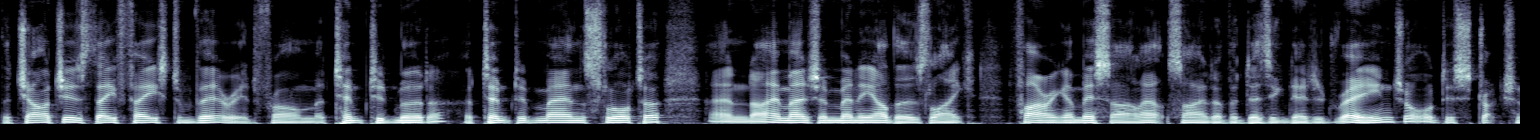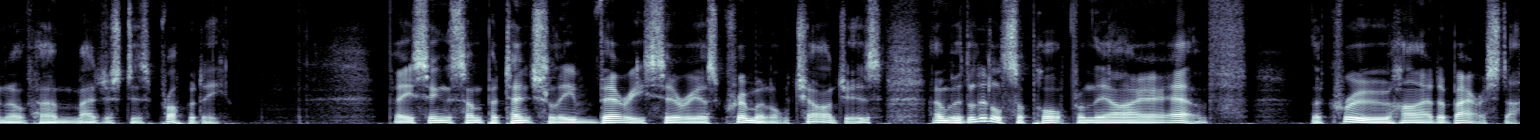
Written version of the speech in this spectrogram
The charges they faced varied from attempted murder, attempted manslaughter, and I imagine many others like firing a missile outside of a designated range or destruction of Her Majesty's property facing some potentially very serious criminal charges, and with little support from the RAF, the crew hired a barrister.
